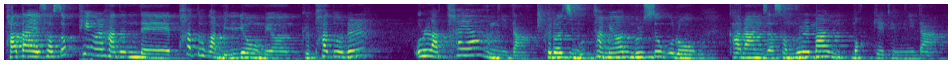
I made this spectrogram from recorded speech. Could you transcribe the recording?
바다에서 서핑을 하는데 파도가 밀려오면 그 파도를 올라타야 합니다. 그러지 못하면 물속으로 가라앉아서 물만 먹게 됩니다.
